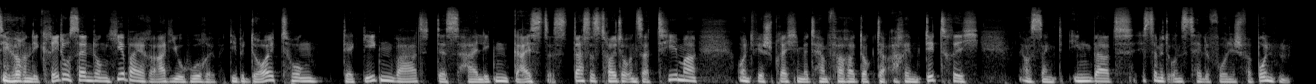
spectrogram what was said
Sie hören die Credo-Sendung hier bei Radio Hureb. Die Bedeutung der Gegenwart des Heiligen Geistes. Das ist heute unser Thema und wir sprechen mit Herrn Pfarrer Dr. Achim Dittrich aus St. Ingbert. Ist er mit uns telefonisch verbunden?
